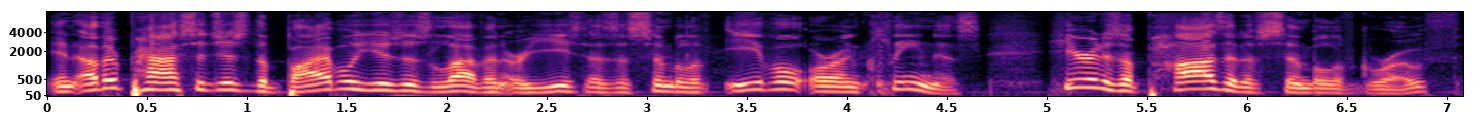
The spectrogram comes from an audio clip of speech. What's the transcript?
In other passages, the Bible uses leaven or yeast as a symbol of evil or uncleanness. Here it is a positive symbol of growth.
